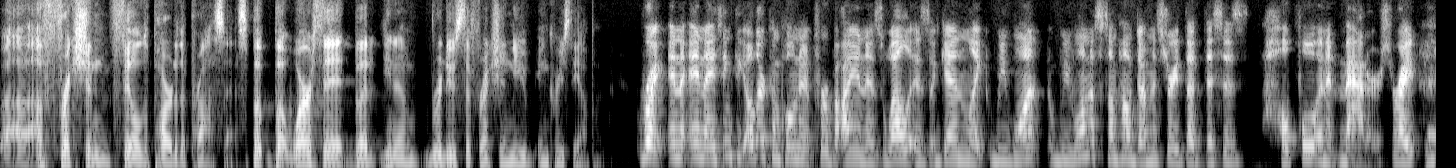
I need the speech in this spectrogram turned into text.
uh, a friction filled part of the process, but but worth it. But you know, reduce the friction, you increase the output. Right. And and I think the other component for buy-in as well is again like we want we want to somehow demonstrate that this is helpful and it matters, right? Right.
